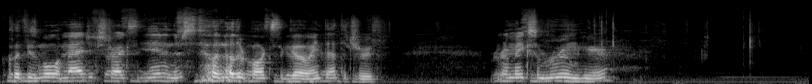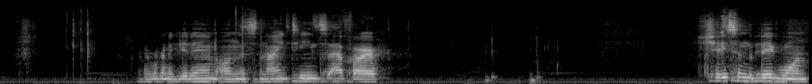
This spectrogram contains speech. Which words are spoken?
Cliffy's Mullet Magic strikes again, and there's still another box to go. Ain't that the truth? We're to make some room here. And we're to get in on this 19 Sapphire. Chasing the big one.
